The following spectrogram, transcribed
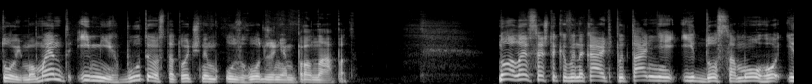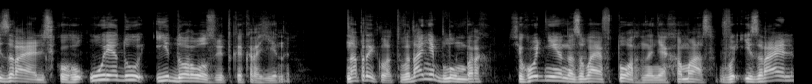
той момент і міг бути остаточним узгодженням про напад. Ну але все ж таки виникають питання і до самого ізраїльського уряду, і до розвідки країни. Наприклад, видання Bloomberg сьогодні називає вторгнення Хамас в Ізраїль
